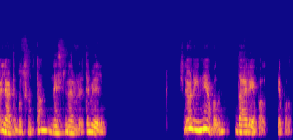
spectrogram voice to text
ileride bu sınıftan nesneler üretebilelim. Şimdi örneğin ne yapalım? Daire yapalım.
